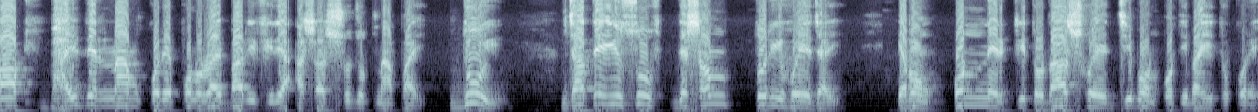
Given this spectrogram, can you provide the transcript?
বাপ ভাইদের নাম করে পুনরায় বাড়ি ফিরে আসার সুযোগ না পায়। দুই, যাতে ইউসুফ দেশান্তরী হয়ে যায় এবং অন্যের কৃতদাস হয়ে জীবন অতিবাহিত করে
